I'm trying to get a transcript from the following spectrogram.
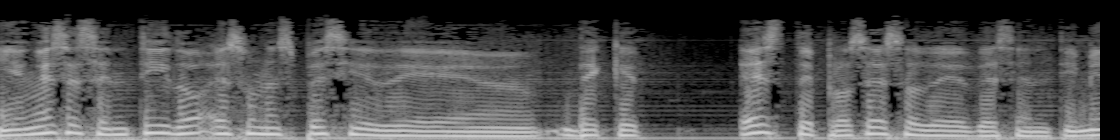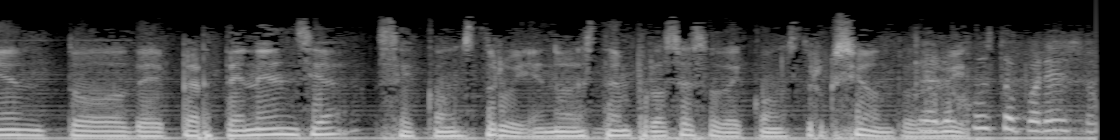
Y en ese sentido es una especie de, de que este proceso de, de, sentimiento de pertenencia se construye, no está en proceso de construcción todavía. Pero justo por eso,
